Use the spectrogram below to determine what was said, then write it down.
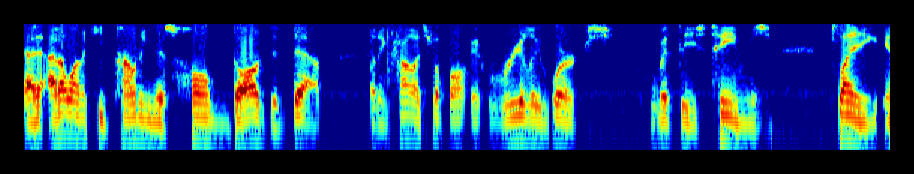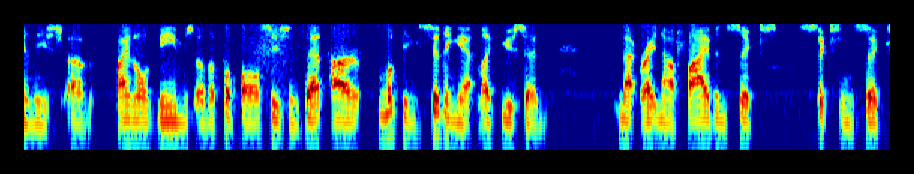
I, I don't want to keep pounding this home dog to death, but in college football, it really works with these teams playing in these uh, final games of the football season that are looking, sitting at, like you said, not right now, five and six, six and six,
